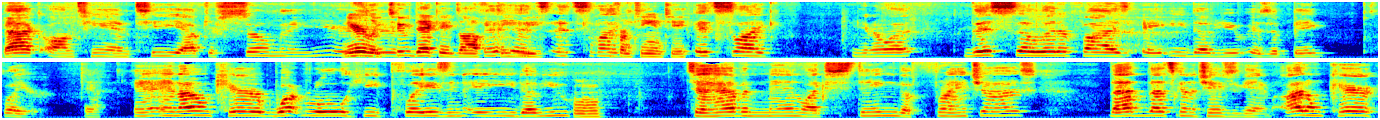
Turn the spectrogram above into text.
back on TNT after so many years. Nearly dude. two decades off It- TV it's it's like from TNT. it's like you know what this solidifies AEW is a big player. Yeah. And, and I don't care what role he plays in AEW. Mhm. To have a man like Sting, the franchise, that that's gonna change the game. I don't care.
